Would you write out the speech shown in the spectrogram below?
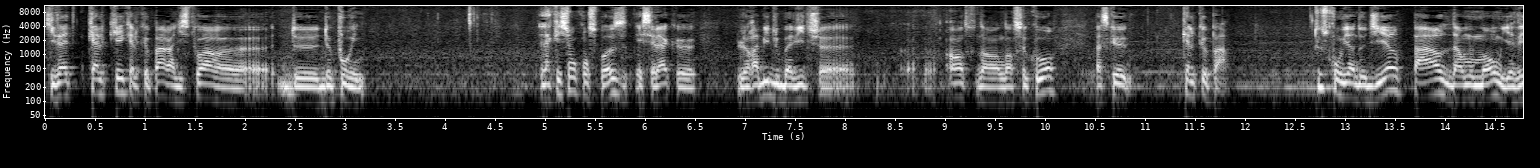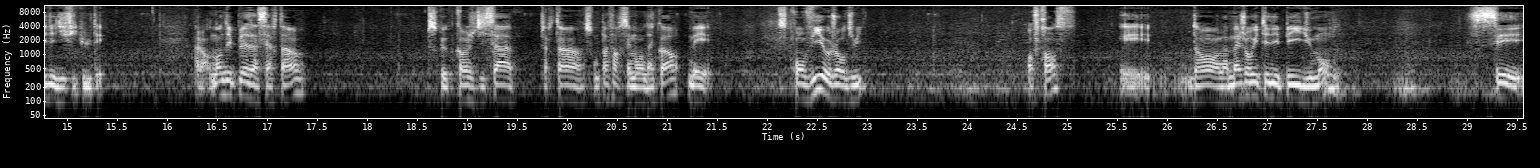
qui va être calqué quelque part à l'histoire euh, de, de. La question qu'on se pose, et c'est là que le rabbi de Lubavitch euh, entre dans, dans ce cours, parce que quelque part, tout ce qu'on vient de dire parle d'un moment où il y avait des difficultés. Alors, n'en déplaise à certains, parce que quand je dis ça, certains ne sont pas forcément d'accord, mais ce qu'on vit aujourd'hui, en France, et dans la majorité des pays du monde, c'est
